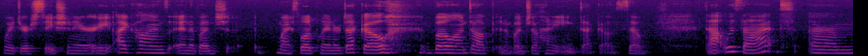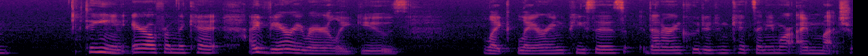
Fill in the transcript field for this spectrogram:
White Deer Stationery icons and a bunch My Spoiled Planner deco, bow on top, and a bunch of honey ink deco. So that was that. Um, taking an arrow from the kit, I very rarely use like layering pieces that are included in kits anymore. I much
